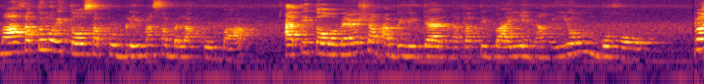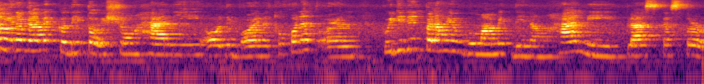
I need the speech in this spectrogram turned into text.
makakatulong ito sa problema sa balakubak. At ito, meron siyang abilidad na patibayin ang iyong buhok. Diba, ginagamit ko dito is yung honey, olive oil, at coconut oil. Pwede din pala kayong gumamit din ng honey plus castor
